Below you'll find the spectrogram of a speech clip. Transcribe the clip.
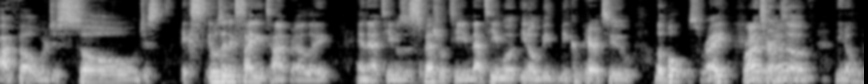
I felt were just so just ex- it was an exciting time for LA and that team. It was a special team. That team would you know be, be compared to the Bulls, right? Right. In terms yeah. of you know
